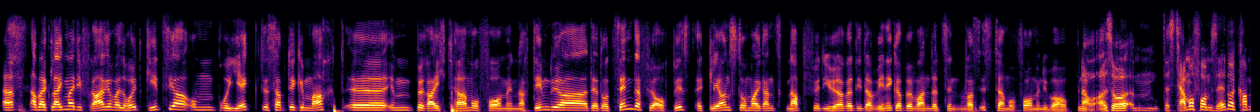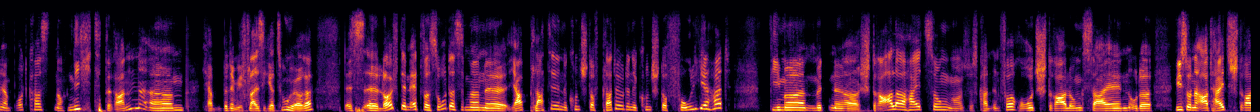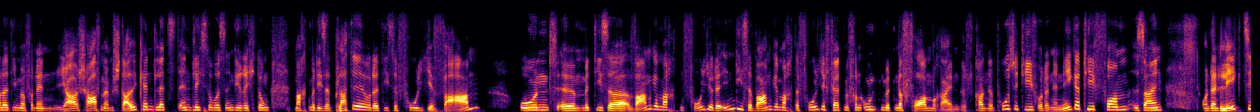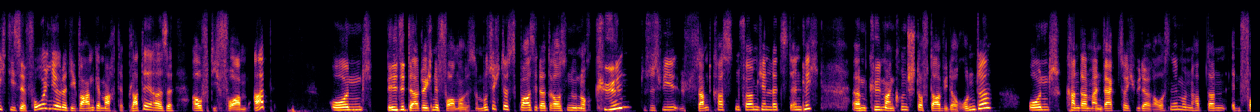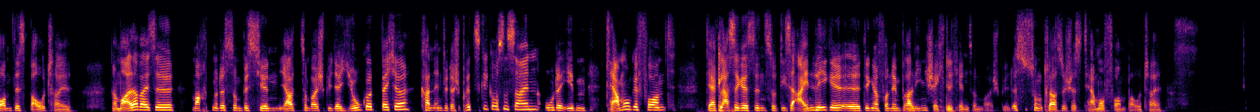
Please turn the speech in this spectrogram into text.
ähm, aber gleich mal die Frage, weil heute geht es ja um ein Projekt, das habt ihr gemacht äh, im Bereich Thermoformen. Nachdem du ja der Dozent dafür auch bist, erklär uns doch mal ganz knapp für die Hörer, die da weniger bewandert sind, was ist Thermoformen überhaupt? Genau, also ähm, das Thermoform selber kam ja im Podcast noch nicht dran. Ähm, ich hab, bin nämlich fleißiger Zuhörer. Das äh, läuft in etwa so, dass man eine ja, Platte, eine Kunststoffplatte oder eine Kunststofffolie hat, die man mit einer Strahlerheizung, also es kann Infrarotstrahlung sein, sein oder wie so eine Art Heizstrahler, die man von den ja, Schafen im Stall kennt, letztendlich sowas in die Richtung, macht man diese Platte oder diese Folie warm. Und äh, mit dieser warm gemachten Folie oder in diese warm gemachte Folie fährt man von unten mit einer Form rein. Das kann eine Positiv- oder eine Negativform sein. Und dann legt sich diese Folie oder die warm gemachte Platte also auf die Form ab und bildet dadurch eine Form aus. Dann muss ich das quasi da draußen nur noch kühlen. Das ist wie Sandkastenförmchen letztendlich. Ähm, kühle meinen Kunststoff da wieder runter und kann dann mein Werkzeug wieder rausnehmen und habe dann entformtes Bauteil. Normalerweise macht man das so ein bisschen, ja, zum Beispiel der Joghurtbecher kann entweder spritzgegossen sein oder eben thermogeformt. Der Klassiker sind so diese Einlegedinger von den Pralinschächtelchen zum Beispiel. Das ist so ein klassisches Thermoformbauteil.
